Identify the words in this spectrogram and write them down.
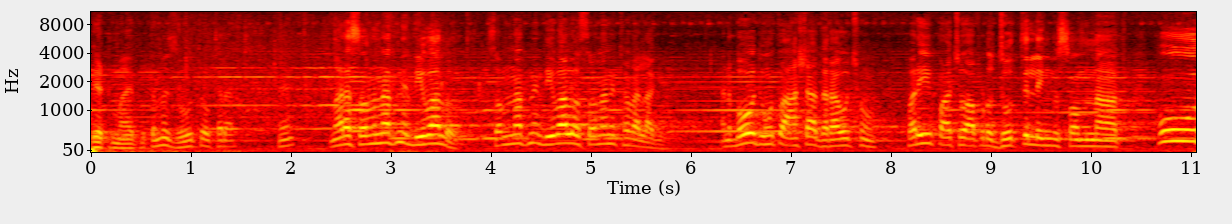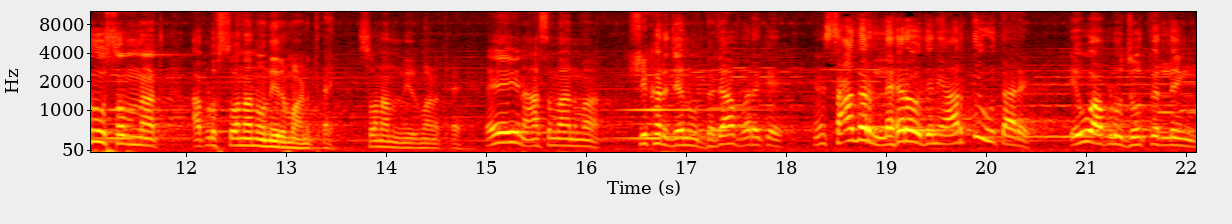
ભેટમાં આપ્યું. તમે જુઓ તો ખરા, હે? મારા સોમનાથની દિવાલો સોમનાથની દિવાલો સોનાની થવા લાગી. અને બહુ જ હું તો આશા ધરાવું છું, ફરી પાછું આપણું જ્યોતિર્લિંગ સોમનાથ, પૂરું સોમનાથ આપણું સોનાનું નિર્માણ થાય, સોનાનું નિર્માણ થાય. એ આસમાનમાં શિખર જેનું ધજા ફરકે સાગર લહેરો જેની આરતી ઉતારે, એવું આપણું જ્યોતિર્લિંગ,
